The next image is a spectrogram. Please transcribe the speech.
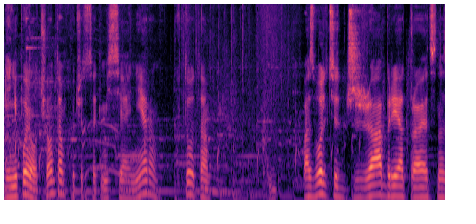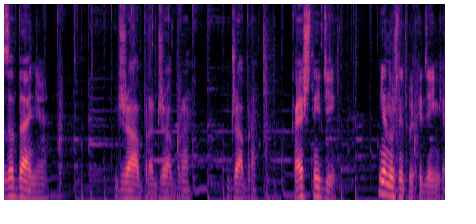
Я не понял, что он там хочет стать миссионером? Кто там? Позвольте Джабре отправиться на задание. Джабра, Джабра, Джабра. Конечно, иди. Мне нужны только деньги.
